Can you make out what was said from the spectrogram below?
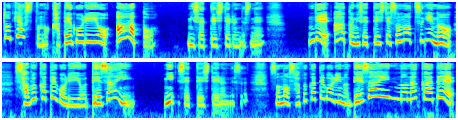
ドキャストのカテゴリーをアートに設定してるんですね。で、アートに設定して、その次のサブカテゴリーをデザインに設定しているんです。そのサブカテゴリーのデザインの中で、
